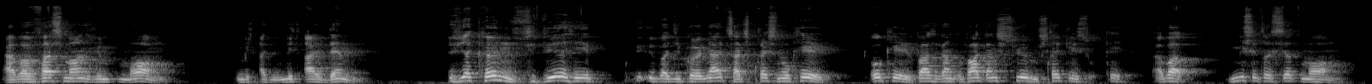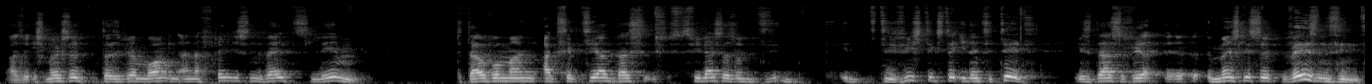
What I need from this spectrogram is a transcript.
aber was machen wir morgen mit, mit all dem? Wir können, wir hier über die Kolonialzeit sprechen, okay, okay, war, war ganz schlimm, schrecklich, okay, aber mich interessiert morgen. Also ich möchte, dass wir morgen in einer friedlichen Welt leben, da wo man akzeptiert, dass vielleicht also die, die wichtigste Identität ist, dass wir äh, menschliche Wesen sind.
